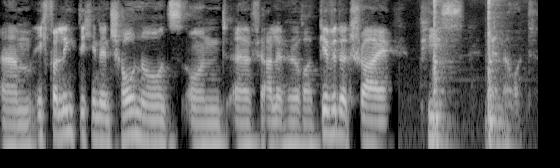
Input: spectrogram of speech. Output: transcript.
Ähm, ich verlinke dich in den Show Notes und äh, für alle Hörer, give it a try. Peace and out.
